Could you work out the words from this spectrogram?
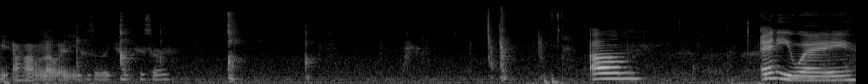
Yeah, I don't know any of his other characters are. Um. Anyway,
